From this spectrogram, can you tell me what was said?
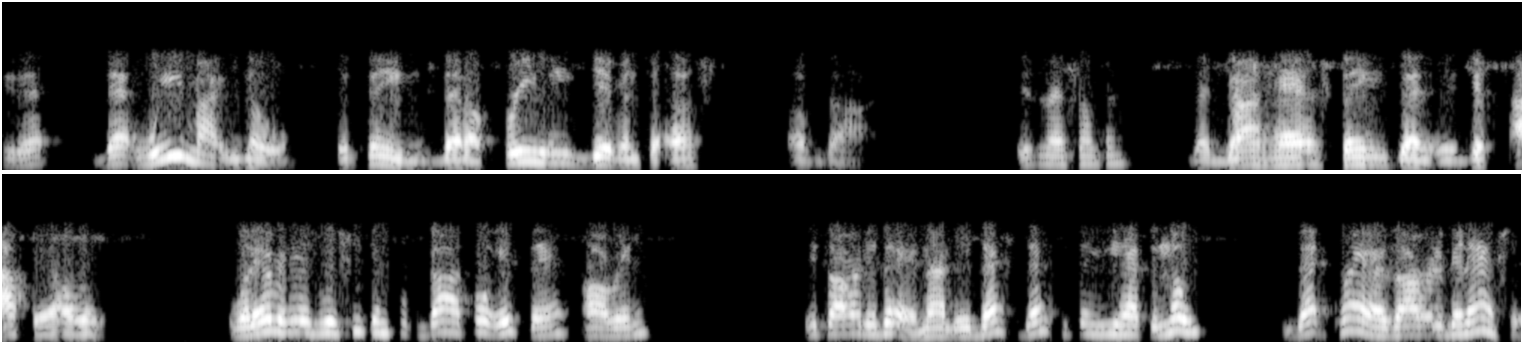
See that? That we might know the things that are freely given to us of God. Isn't that something? That God has things that are just out there already. Whatever it is we're seeking God for, it's there already. It's already there. Now that's that's the thing you have to know. That prayer has already been answered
